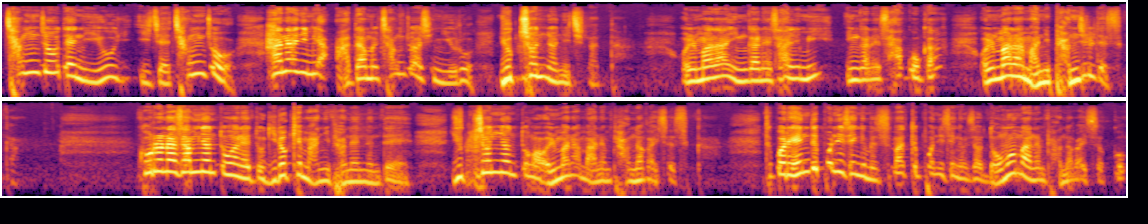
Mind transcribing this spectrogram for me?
창조된 이후 이제 창조 하나님이 아담을 창조하신 이후로 6천 년이 지났다. 얼마나 인간의 삶이 인간의 사고가 얼마나 많이 변질됐을까? 코로나 3년 동안에도 이렇게 많이 변했는데 6천 년 동안 얼마나 많은 변화가 있었을까? 특별히 핸드폰이 생기면서 스마트폰이 생기면서 너무 많은 변화가 있었고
